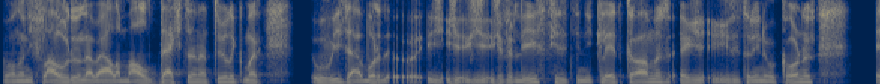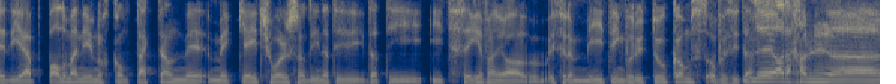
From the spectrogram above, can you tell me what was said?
gewoon nog niet flauw doen, dat wij allemaal dachten natuurlijk. Maar hoe is dat? Word, je, je, je verliest, je zit in die kleedkamer, je, je zit er in uw corner. Heb je op een bepaalde manier nog contact dan met, met Cage Warriors nadien dat die, dat die iets zeggen van ja, is er een meeting voor uw toekomst? Of zit dat? Nee, ja, dat gaat nu eh,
